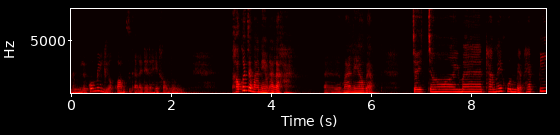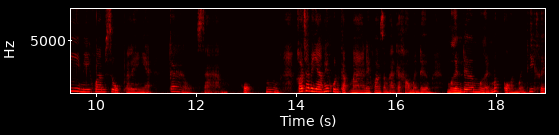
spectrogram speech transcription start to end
เลยแล้วก็ไม่เหลือความรู้สึกอะไรใดๆให้เขาเลยเขาก็จะมาแนวนั้นแหละค่ะเออมาแนวแบบจอยๆมาทำให้คุณแบบแฮปปี้มีความสุขอะไรอย่างเงี้ยเก้าสามหกอืมเขาจะพยายามให้คุณกลับมาในความสัมพันธ์กับเขาเหมือนเดิม เหมือนเดิมเหมือนเมื่อก่อนเหมือนที่เคย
